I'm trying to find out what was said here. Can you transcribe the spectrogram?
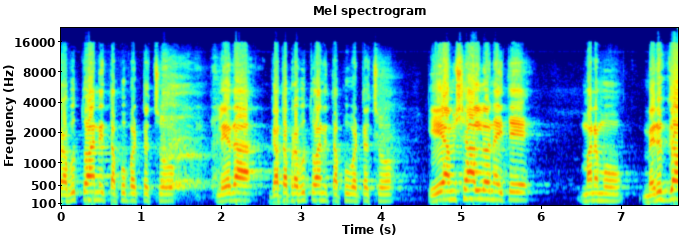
ప్రభుత్వాన్ని తప్పుపట్టచ్చో లేదా గత ప్రభుత్వాన్ని తప్పుపట్టచ్చో ఏ అంశాల్లోనైతే మనము మెరుగ్గా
